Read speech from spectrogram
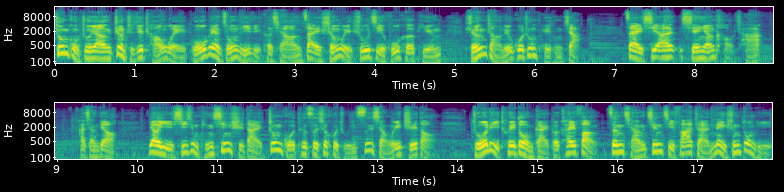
中共中央政治局常委、国务院总理李克强在省委书记胡和平、省长刘国中陪同下，在西安、咸阳考察。他强调。要以习近平新时代中国特色社会主义思想为指导，着力推动改革开放，增强经济发展内生动力，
